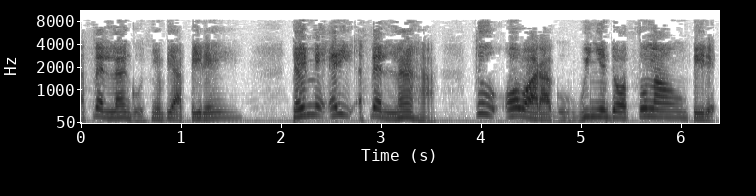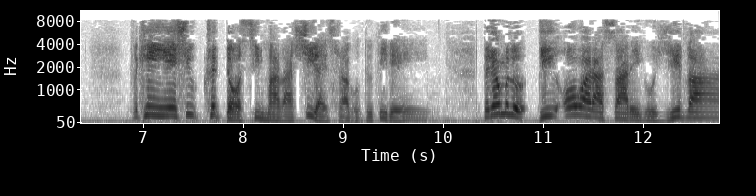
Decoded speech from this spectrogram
အသက်လမ်းကိုညွှန်ပြပေးတယ်ဒါပေမဲ့အဲ့ဒီအသက်လမ်းဟာသူ့ဩဝါဒကိုဝိညာဉ်တော်သွန်းလောင်းပေးတဲ့သခင်ယေရှုခရစ်တော်စီမှာသာရှိတယ်ဆိုတာကိုသူသိတယ်ဒါကြောင့်မလို့ဒီဩဝါဒစာတွေကိုရေးသား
